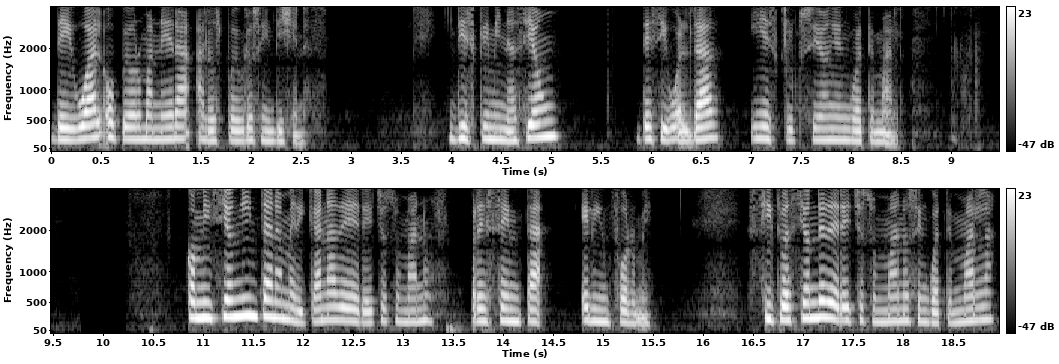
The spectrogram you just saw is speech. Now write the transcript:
de igual o peor manera a los pueblos indígenas. Discriminación, desigualdad y exclusión en Guatemala. Comisión Interamericana de Derechos Humanos presenta el informe Situación de Derechos Humanos en Guatemala,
